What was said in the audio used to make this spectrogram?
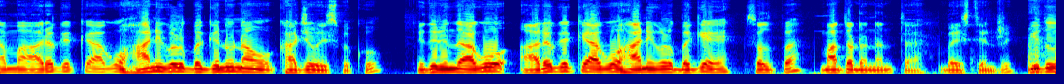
ನಮ್ಮ ಆರೋಗ್ಯಕ್ಕೆ ಆಗುವ ಹಾನಿಗಳ ಬಗ್ಗೆನೂ ನಾವು ಕಾಳಜಿ ವಹಿಸಬೇಕು. ಇದರಿಂದ ಆಗೋ ಆರೋಗ್ಯಕ್ಕೆ ಆಗೋ ಹಾನಿಗಳ ಬಗ್ಗೆ ಸ್ವಲ್ಪ ಮಾತಾಡೋಣ ಅಂತ ಬಯಸ್ತೇನೆ ರೀ ಇದು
